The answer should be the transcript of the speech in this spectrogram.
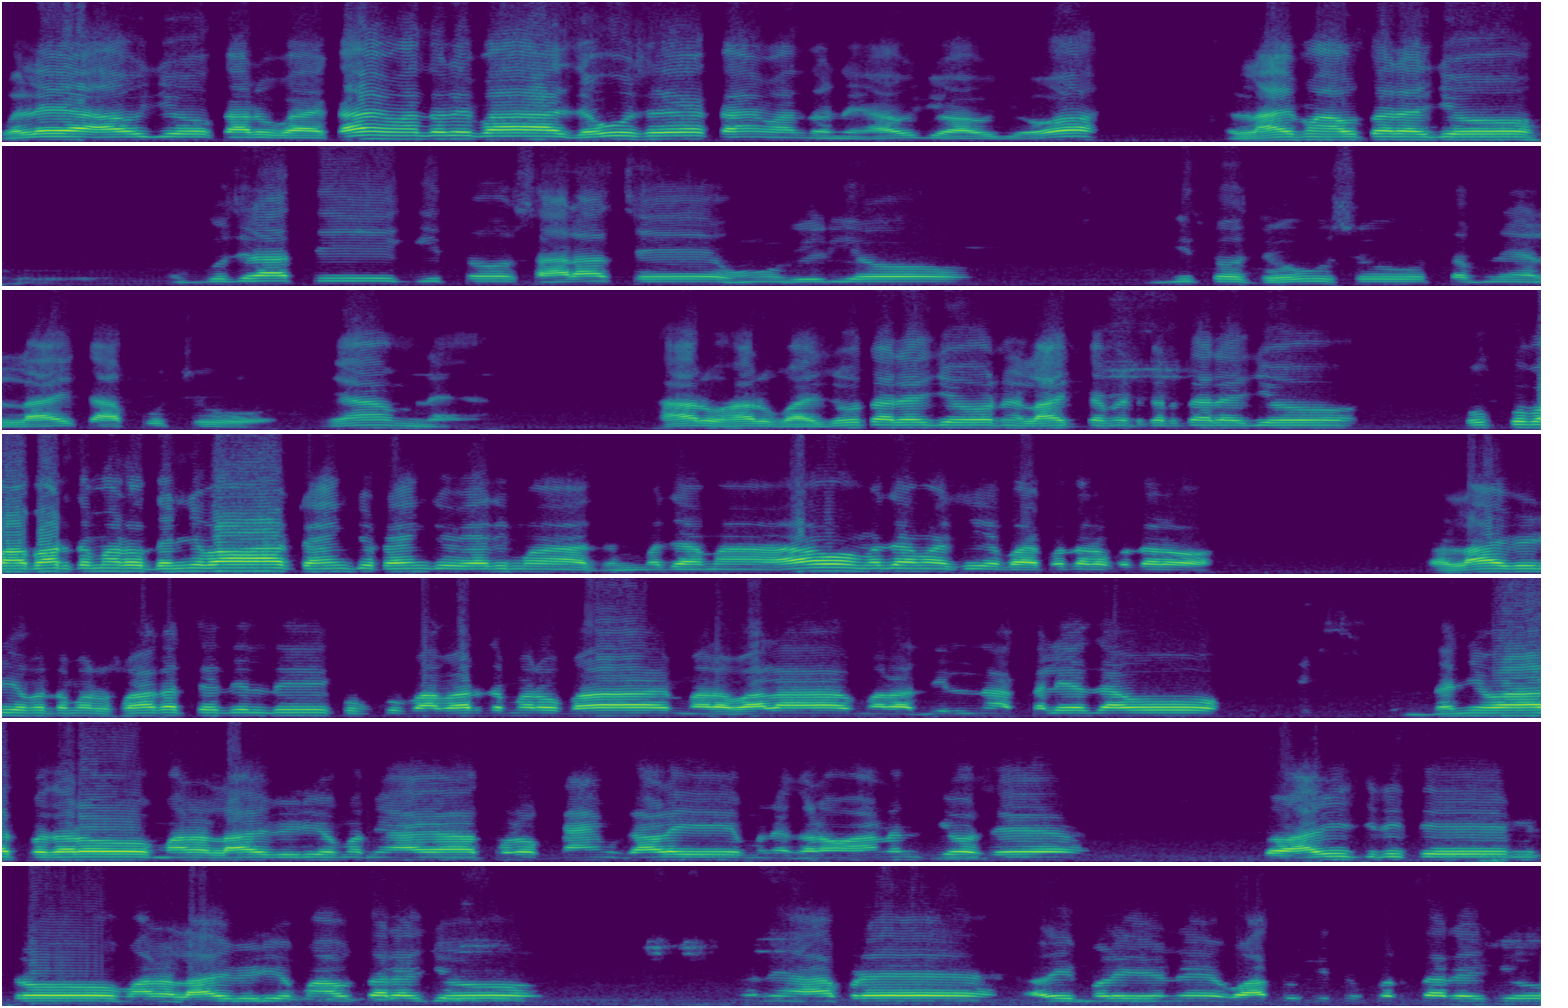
ભલે આવજો કારુભાઈ કાંઈ વાંધો નહીં, ભાઈ, જવું છે. કાંઈ વાંધો નહીં. આવજો આવજો લાઈવમાં લાઈવ આવતા રહેજો. ગુજરાતી ગીતો સારા છે. હું વીડિયો ગીતો જોઉં છું. તમને લાઈક આપું છું. એમ ને. સારું સારું ભાઈ. જોતા રહેજો ને લાઈક કમેન્ટ કરતા રહેજો. ખૂબ ખૂબ આભાર તમારો, ધન્યવાદ. Thank you thank you very much મજામાં. આવો, મજામાં છીએ ભાઈ. પધારો પધારો. લાઈવ વિડીયોમાં તમારું સ્વાગત છે દિલથી. ખૂબ ખૂબ આભાર તમારો ભાઈ. મારા વાલા, મારા દિલના કલેજાઓ. ધન્યવાદ. પધારો. મારા લાઈવ વિડીયોમાં મેં આયા. થોડોક ટાઈમ ગાળી. મને ઘણો આનંદ થયો છે. તો આવી જ રીતે, મિત્રો, મારા લાઈવ વિડીયોમાં આવતા રહેજો. અને આપણે હળી મળી અને વાતો ચીતો કરતા રહેજો.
